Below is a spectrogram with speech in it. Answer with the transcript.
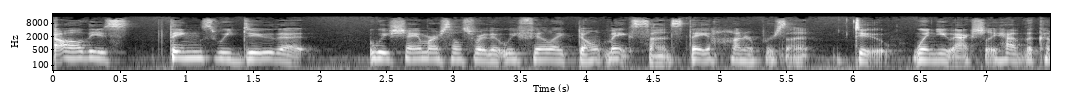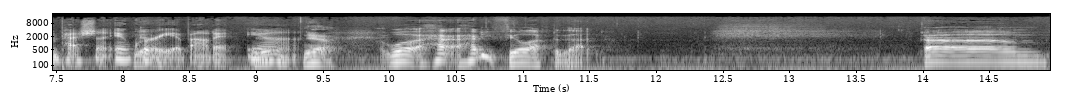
Yes. all these things we do that we shame ourselves for that we feel like don't make sense. They 100% do when you actually have the compassionate inquiry about it. Yeah. Yeah. Well, how, how do you feel after that? Um,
